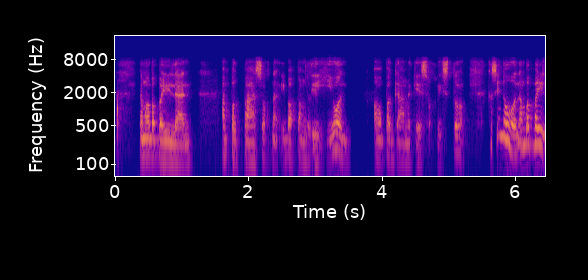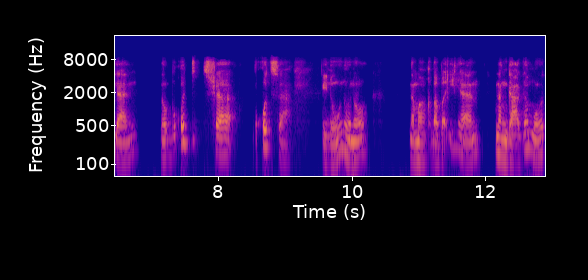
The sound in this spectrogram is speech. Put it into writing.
ng mga babaylan ang pagpasok ng iba pang relihiyon ang paggamit kay Yeso Kristo. Kasi noon, ang babaylan, no, bukod siya, bukod sa pinuno no, ng mga kababaihan, ng gagamot,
